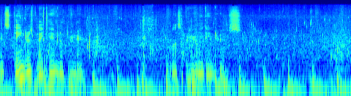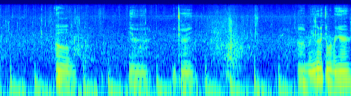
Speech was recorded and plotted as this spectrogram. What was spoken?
It's dangerous, but I can go over here. Well, it's apparently dangerous. You gonna come over here?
